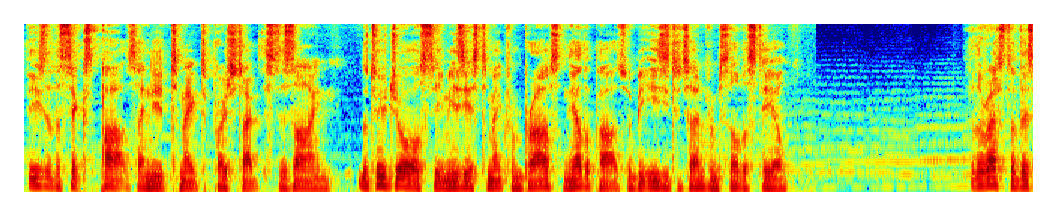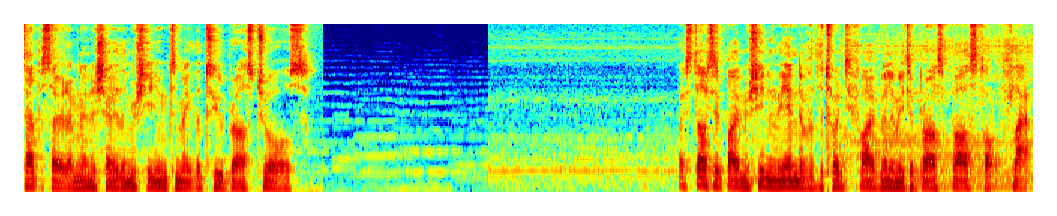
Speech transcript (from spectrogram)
These are the six parts I needed to make to prototype this design. The two jaws seem easiest to make from brass and the other parts would be easy to turn from silver steel. For the rest of this episode I'm going to show the machining to make the two brass jaws. I started by machining the end of the 25mm brass bar stock flat.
